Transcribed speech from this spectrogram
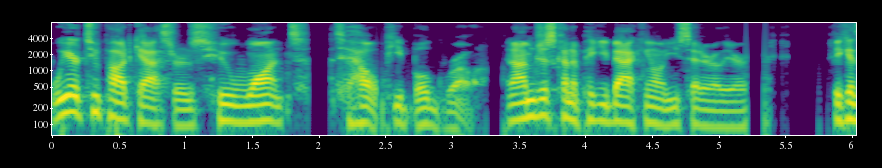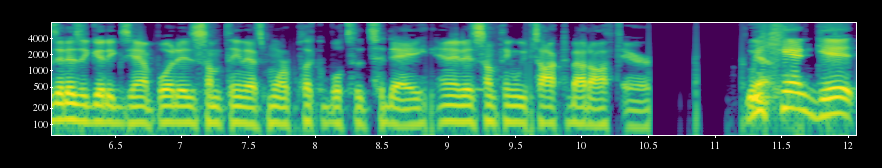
we are two podcasters who want to help people grow. And i'm just kind of piggybacking on what you said earlier because it is a good example. It is something that's more applicable to today and it is something we've talked about off air. We yeah. can't get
